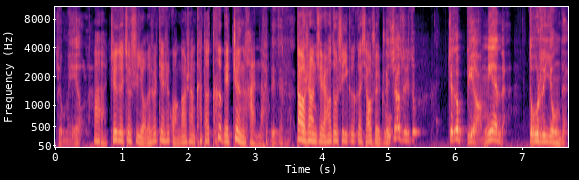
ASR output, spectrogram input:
就没有了啊！这个就是有的时候电视广告上看到特别震撼的，特别震撼，倒上去然后都是一个个小水珠，小水珠，这个表面的都是用的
